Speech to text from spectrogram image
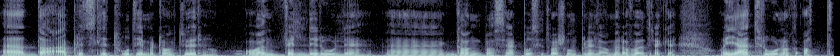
Eh, da er plutselig to timer togtur og en veldig rolig, eh, gangbasert bosituasjon på Lillehammer å foretrekke. Og jeg tror nok at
